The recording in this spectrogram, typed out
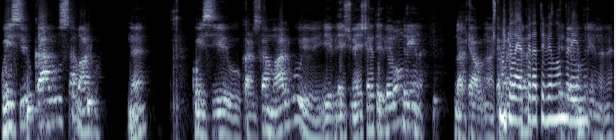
conheci o Carlos Camargo, né? Conheci o Carlos Camargo e, e, evidentemente que é a TV Londrina, naquela, naquela, Naquela época da TV TV Londrina. Londrina, né?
